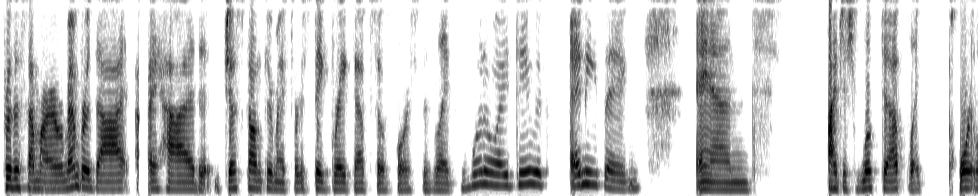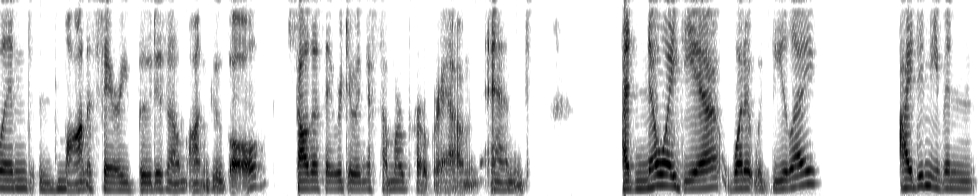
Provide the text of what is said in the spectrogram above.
for the summer, I remembered that I had just gone through my first big breakup. So of course was like, what do I do with anything? And I just looked up like Portland monastery Buddhism on Google, saw that they were doing a summer program and had no idea what it would be like I didn't even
